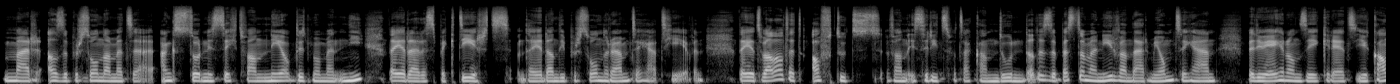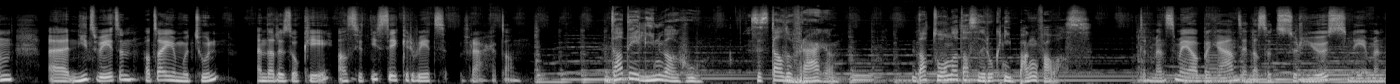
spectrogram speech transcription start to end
Maar als de persoon dan met de angststoornis zegt van nee, op dit moment niet, dat je dat respecteert. Dat je dan die persoon ruimte gaat geven. Dat je het wel altijd aftoetst van is er iets wat dat kan doen? Dat is de beste manier van daarmee om te gaan met je eigen onzekerheid. Je kan uh, niet weten wat dat je moet doen. En dat is oké. Als je het niet zeker weet, vraag het dan. Dat deed Lien wel goed. Ze stelde vragen. Dat toonde dat ze er ook niet bang van was. Dat er mensen met jou begaan zijn, dat ze het serieus nemen.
